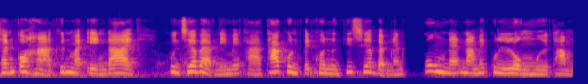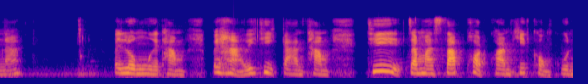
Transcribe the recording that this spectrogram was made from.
ฉันก็หาขึ้นมาเองได้ คุณเชื่อแบบนี้ไหมคะ ถ้าคุณเป็นคนหนึ่งที่เชื่อแบบนั้นกุ้งแนะนำให้คุณลงมือทำนะ ไปลงมือทำไปหาวิธีการทำที่จะมาซับพอร์ตความคิดของคุณ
